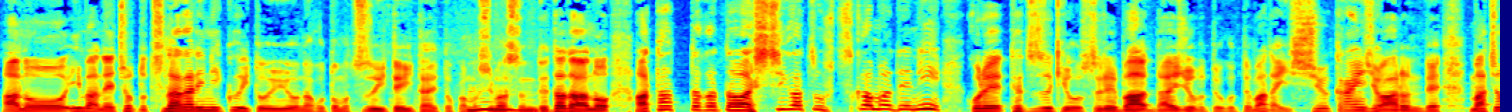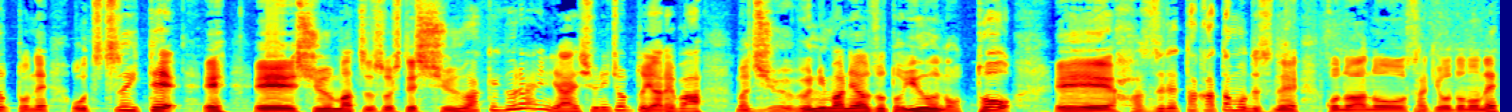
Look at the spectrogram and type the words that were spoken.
あ、あの、今ね、ちょっとつながりにくいというようなことも続いていたりとかもしますんで、んただ、あの、当たった方は7月2日までに、これ、手続きをすれば大丈夫ということで、まだ1週間以上あるんで、まあ、ちょっとね、落ち着いて、え、えー、週末、そして週明けぐらいに来週にちょっとやれば、まあ、十分に間に合うぞというのと、えー、外れた方もですね、このあの、先ほどのね、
